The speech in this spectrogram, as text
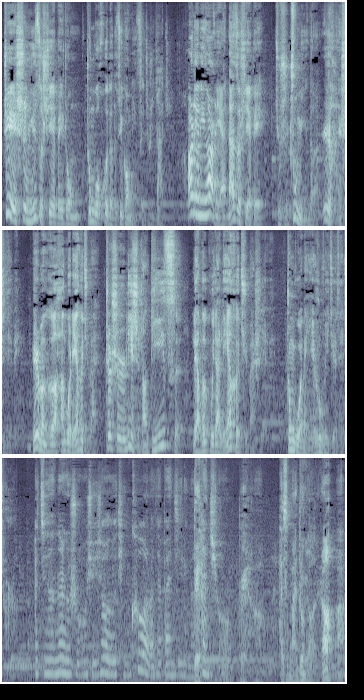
这也是女子世界杯中中国获得的最高名次，就是亚军。二零零二年男子世界杯就是著名的日韩世界杯，日本和韩国联合举办，这是历史上第一次两个国家联合举办世界杯。中国呢也入围决赛圈了。我记得那个时候学校都停课了，在班级里面看球。对啊，还是蛮重要的，是吧？啊，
